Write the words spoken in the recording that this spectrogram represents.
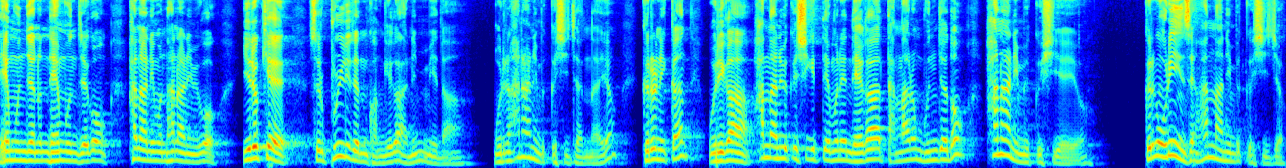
내 문제는 내 문제고 하나님은 하나님이고 이렇게 서로 분리된 관계가 아닙니다. 우리는 하나님의 것이지 않나요? 그러니까 우리가 하나님의 것이기 때문에 내가 당하는 문제도 하나님의 것이에요. 그러니까 우리 인생 하나님의 것이죠.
